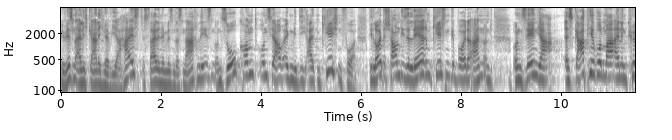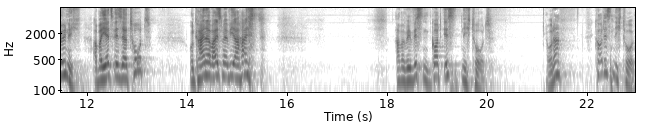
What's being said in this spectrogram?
Wir wissen eigentlich gar nicht mehr, wie er heißt, es sei denn, wir müssen das nachlesen. Und so kommt uns ja auch irgendwie die alten Kirchen vor. Die Leute schauen diese leeren Kirchengebäude an und, und sehen, ja, es gab hier wohl mal einen König, aber jetzt ist er tot und keiner weiß mehr, wie er heißt. Aber wir wissen, Gott ist nicht tot, oder? Gott ist nicht tot.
